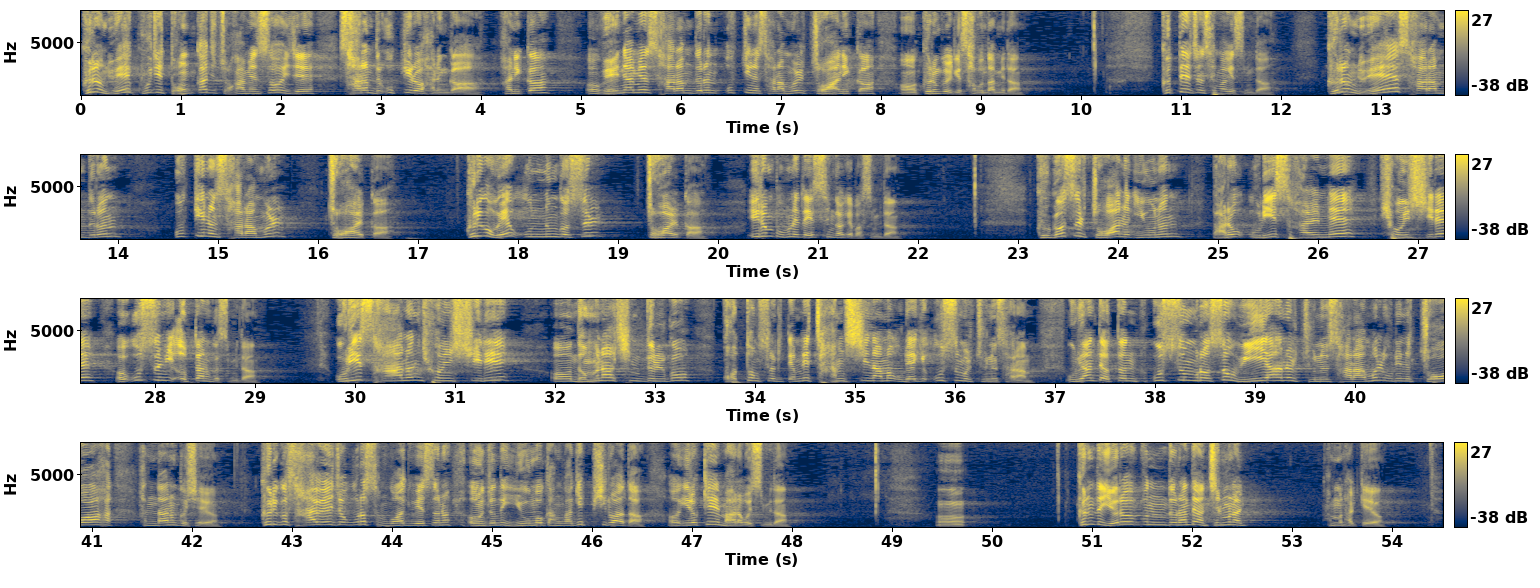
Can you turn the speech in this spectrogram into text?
그럼 왜 굳이 돈까지 줘가면서 이제 사람들 웃기려 하는가 하니까 어, 왜냐하면 사람들은 웃기는 사람을 좋아하니까 어, 그런 걸 이렇게 사본답니다. 그때 전 생각했습니다. 그럼 왜 사람들은 웃기는 사람을 좋아할까? 그리고 왜 웃는 것을 좋아할까? 이런 부분에 대해서 생각해 봤습니다. 그것을 좋아하는 이유는 바로 우리 삶의 현실에 어, 웃음이 없다는 것입니다. 우리 사는 현실이 어, 너무나 힘들고 고통스럽기 때문에 잠시나마 우리에게 웃음을 주는 사람, 우리한테 어떤 웃음으로써 위안을 주는 사람을 우리는 좋아한다는 것이에요. 그리고 사회적으로 성공하기 위해서는 어느 정도 유머 감각이 필요하다. 어, 이렇게 말하고 있습니다. 어, 그런데 여러분들한테 질문을 한번 할게요.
